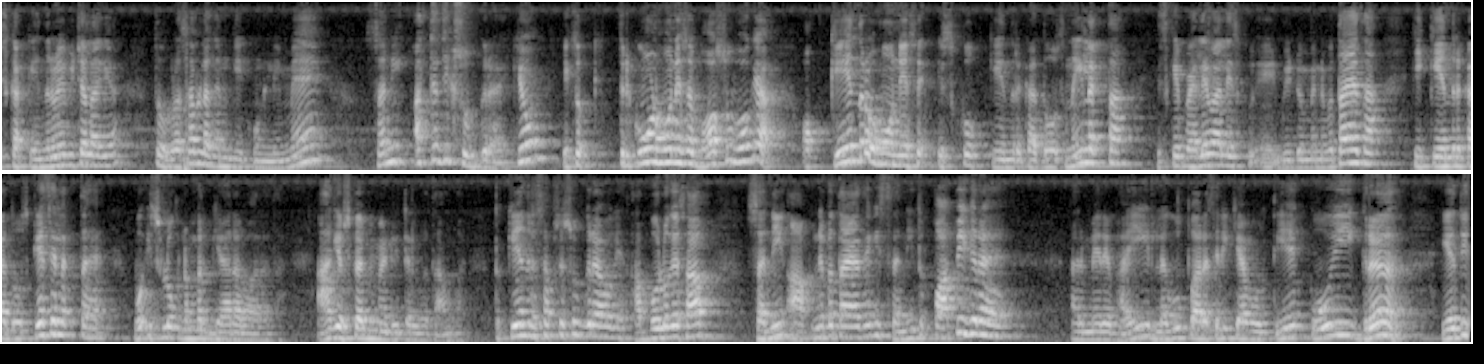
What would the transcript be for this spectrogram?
इसका केंद्र में भी चला गया। तो वृषभ लगन की कुंडली में शनि अत्यधिक शुभ ग्रह है। क्यों? एक तो त्रिकोण होने से बहुत शुभ हो गया और केंद्र होने से इसको केंद्र का दोष नहीं लगता। इसके पहले वाले इस वीडियो मैंने बताया था कि केंद्र का दोष कैसे लगता है। वो श्लोक नंबर ग्यारह बारह था। आगे उसका भी मैं डिटेल बताऊँगा। तो केंद्र सबसे शुभ ग्रह हो गया। आप बोलोगे साहब शनि आपने बताया था कि शनि तो पापी ग्रह है। अरे मेरे भाई लघु पारसरी क्या बोलती है? कोई ग्रह यदि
